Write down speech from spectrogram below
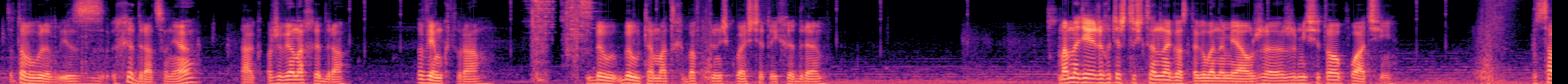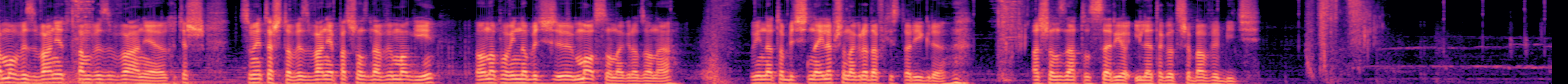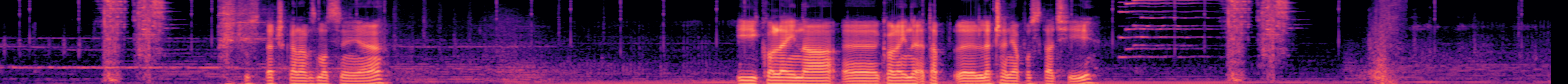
Co to w ogóle jest? Hydra, co nie? Tak, ożywiona hydra. To wiem, która. Był, był temat chyba w którymś questie tej hydry. Mam nadzieję, że chociaż coś cennego z tego będę miał, że, że mi się to opłaci. To samo wyzwanie to tam wyzwanie, chociaż w sumie też to wyzwanie, patrząc na wymogi, to ono powinno być y, mocno nagrodzone. Powinna to być najlepsza nagroda w historii gry. Patrząc na to serio, ile tego trzeba wybić. Chusteczka na wzmocnienie. I kolejna, e, kolejny etap e, leczenia postaci.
